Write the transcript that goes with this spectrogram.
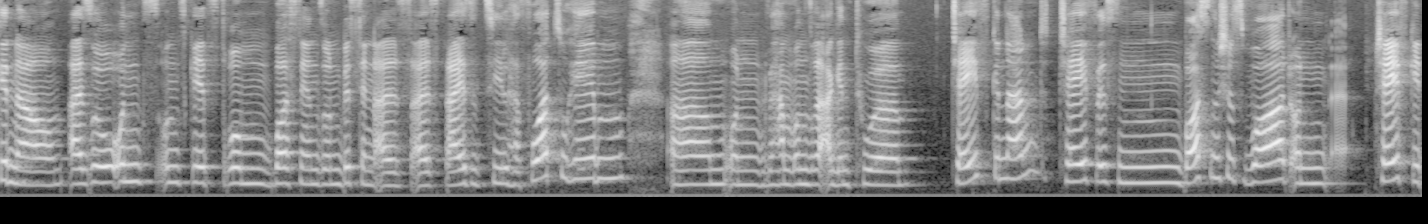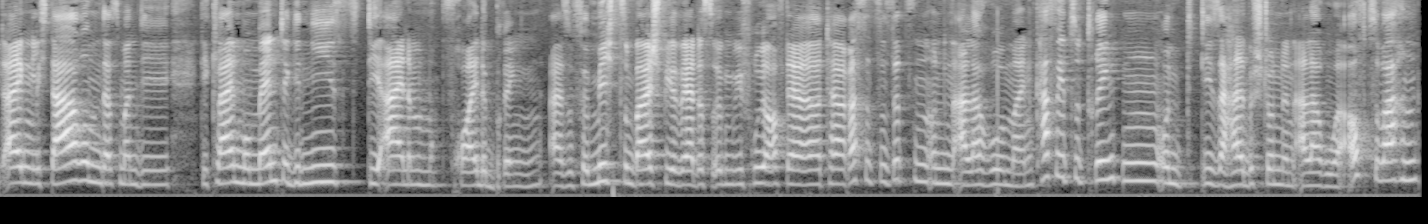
Genau, also uns, uns geht es darum, Bosnien so ein bisschen als, als Reiseziel hervorzuheben. Ähm, und wir haben unsere Agentur Chave genannt. Chave ist ein bosnisches Wort und äh, Chave geht eigentlich darum, dass man die, die kleinen Momente genießt, die einem Freude bringen. Also für mich zum Beispiel wäre das irgendwie früher auf der Terrasse zu sitzen und in aller Ruhe meinen Kaffee zu trinken und diese halbe Stunde in aller Ruhe aufzuwachen.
